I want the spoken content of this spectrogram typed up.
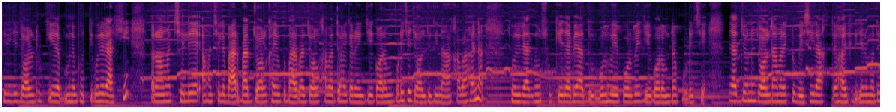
ফ্রিজে জল ঢুকিয়ে মানে ভর্তি করে রাখি। কারণ আমার ছেলে আমার ছেলে বারবার জল খায়, ওকে বারবার জল খাওয়াতে হয়। কারণ যে গরম পড়েছে, জল যদি না খাওয়া হয় না, শরীর একদম শুকিয়ে যাবে আর দুর্বল হয়ে পড়বে যে গরমটা পড়েছে। যার জন্য জলটা আমার একটু বেশি রাখতে হয় ফ্রিজের মধ্যে।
